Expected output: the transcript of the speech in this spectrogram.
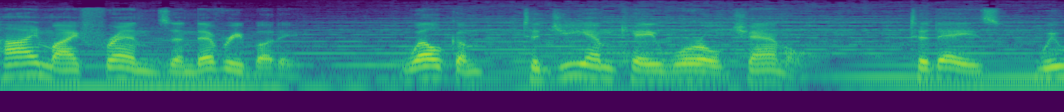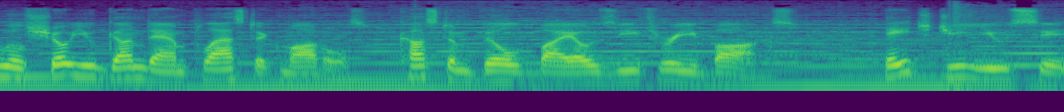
Hi my friends and everybody. Welcome to GMK World channel. Today's, we will show you Gundam plastic models, custom built by OZ3 Box. HGUC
